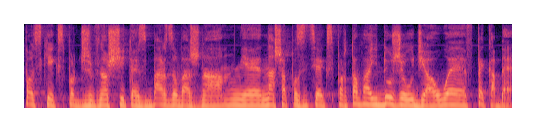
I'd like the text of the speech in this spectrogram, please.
Polski eksport żywności to jest bardzo ważna e, nasza pozycja eksportowa i duży udział e, w PKB.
